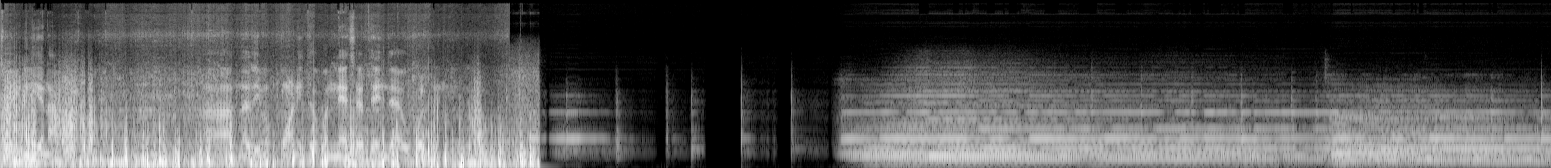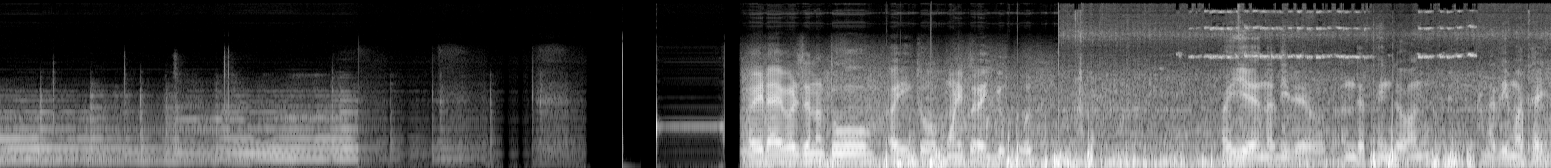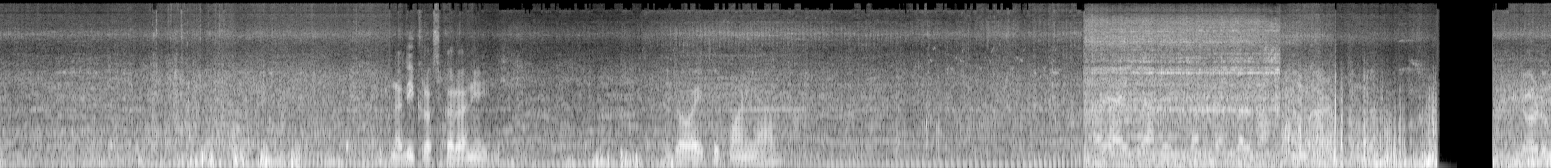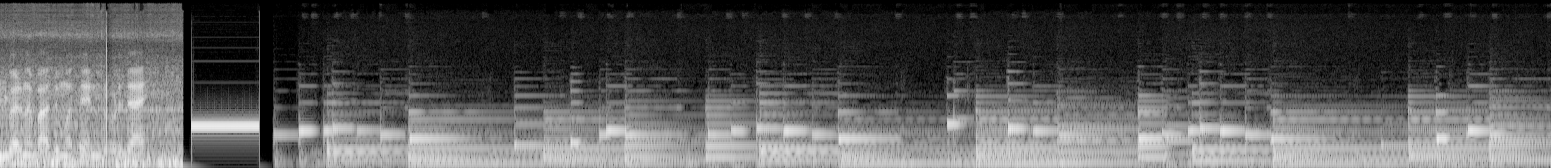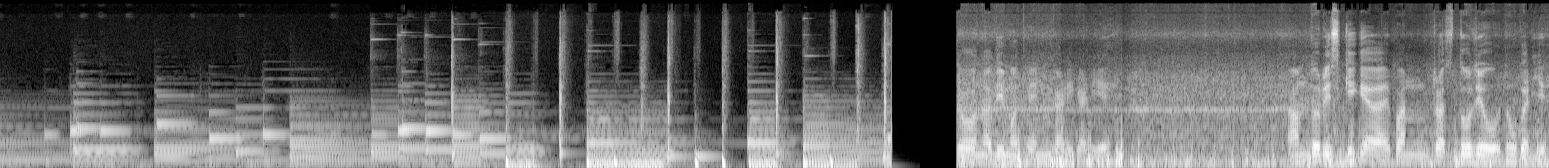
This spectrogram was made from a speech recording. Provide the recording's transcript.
જોઈ લઈએ ને આપણે. હા નદીમાં પાણી તો પણ અસર થઈને જાય ઉપર હવે ડાયવર્ઝન હતું અહીં જો પાણી આવી ગયું પુલ અહીંયા નદી છે અંદર થઈને જવાનું. નદીમાં થઈ નદી ક્રોસ કરવાની આવી જો અહીંથી પાણી આવે. જો ડુંગરના બાજુમાં થઈને રોડ જાય. જો નદીમાં થઈને ગાડી કાઢીએ આમ તો રિસ્કી કહેવાય પણ રસ્તો જેવો તો કરીએ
